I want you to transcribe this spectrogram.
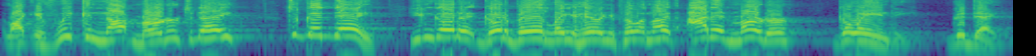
Like, if we cannot murder today, it's a good day. You can go to, go to bed, lay your head on your pillow at night. I didn't murder. Go Andy. Good day.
